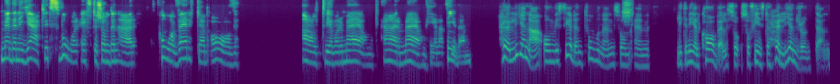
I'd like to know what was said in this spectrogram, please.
Men den är jäkligt svår eftersom den är påverkad av allt vi har varit med om och är med om hela tiden. Höljerna, om vi ser den tonen som en liten elkabel så, så finns det höljen runt den.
